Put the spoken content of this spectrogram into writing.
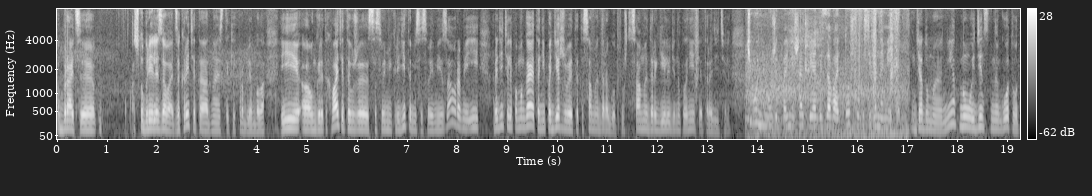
брать э, чтобы реализовать. Закрыть это одна из таких проблем была. И э, он говорит, хватит, ты уже со своими кредитами, со своими изаурами. И родители помогают, они поддерживают, это самое дорогое. Потому что самые дорогие люди на планете это родители. Чего не может помешать реализовать то, что вы себе наметили? Я думаю, нет. Ну, единственный год, вот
